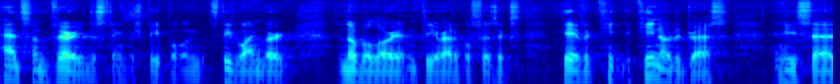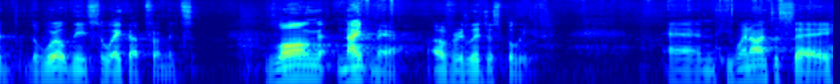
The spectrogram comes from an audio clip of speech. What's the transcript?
had some very distinguished people. Steve Weinberg, the Nobel laureate in theoretical physics, gave a, key, keynote address, and he said, The world needs to wake up from its long nightmare of religious belief. And he went on to say,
